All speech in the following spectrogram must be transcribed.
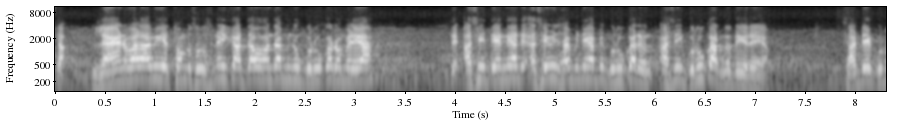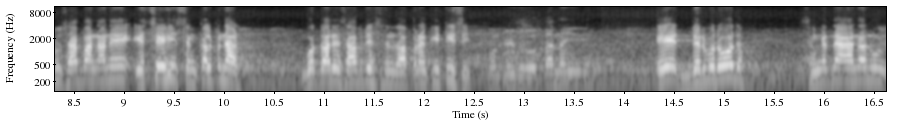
ਤਾਂ ਲੈਣ ਵਾਲਾ ਵੀ ਇੱਥੋਂ ਮਹਿਸੂਸ ਨਹੀਂ ਕਰਦਾ, ਉਹ ਕਹਿੰਦਾ ਮੈਨੂੰ ਗੁਰੂ ਘਰੋਂ ਮਿਲਿਆ। ਤੇ ਅਸੀਂ ਦਿੰਦੇ ਆ ਤੇ ਅਸੀਂ ਵੀ ਸਮਝਦੇ ਆ ਵੀ ਗੁਰੂ ਘਰ, ਅਸੀਂ ਗੁਰੂ ਘਰ ਨੂੰ ਦੇ ਰਹੇ ਆ ਸਾਡੇ ਗੁਰੂ ਸਾਹਿਬਾਨਾਂ ਨੇ ਇਸੇ ਹੀ ਸੰਕਲਪ ਨਾਲ ਗੁਰਦੁਆਰੇ ਸਾਹਿਬ ਦੀ ਸਥਾਪਨਾ ਕੀਤੀ ਸੀ। ਹੁਣ ਕੋਈ ਵਿਰੋਧਤਾ ਨਹੀਂ ਇਹ ਨਿਰਵਿਰੋਧ ਸੰਗਤ ਨੇ ਇਹਨਾਂ ਨੂੰ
